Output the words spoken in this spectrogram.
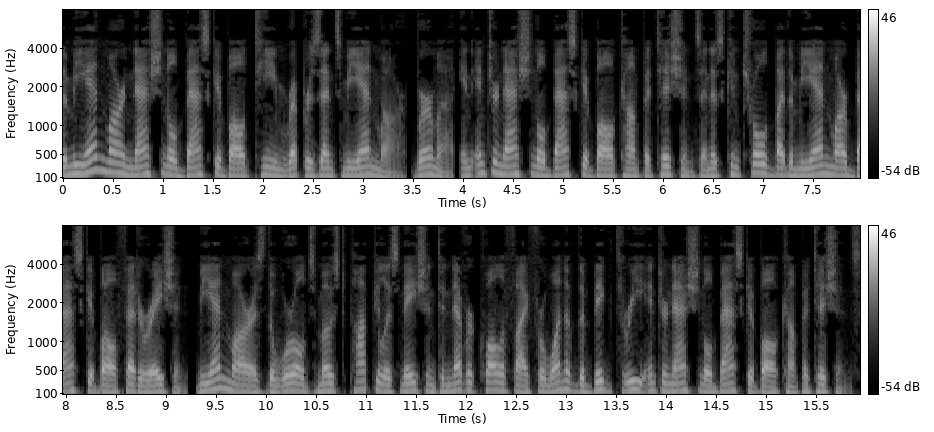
The Myanmar national basketball team represents Myanmar Burma in international basketball competitions and is controlled by the Myanmar Basketball Federation. Myanmar is the world's most populous nation to never qualify for one of the big three international basketball competitions.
